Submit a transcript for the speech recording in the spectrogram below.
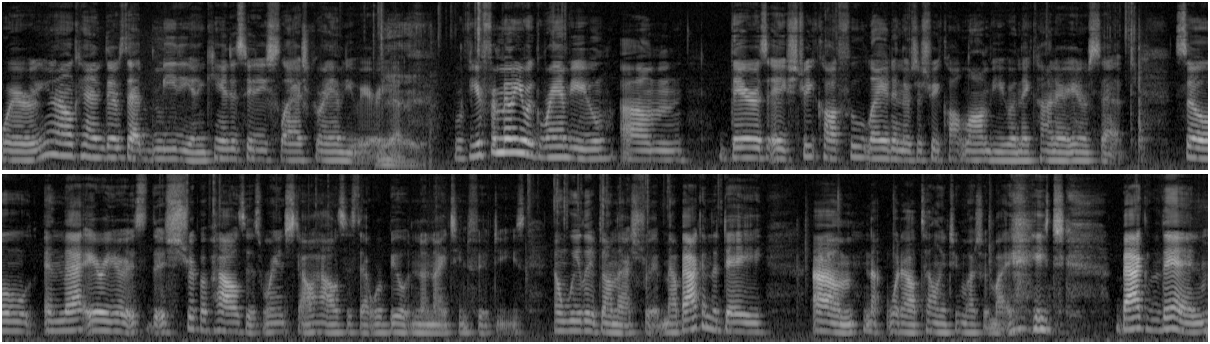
where you know, can there's that median Kansas City slash Grandview area. If you're familiar with Grandview, um, there's a street called Food Lane and there's a street called Longview, and they kind of intersect. So in that area is this strip of houses, ranch style houses that were built in the 1950s, and we lived on that strip. Now back in the day, um, not without telling too much of my age, back then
